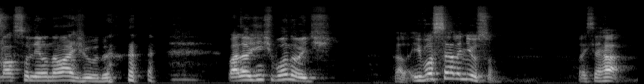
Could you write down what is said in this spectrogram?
Nosso leão não ajuda. Valeu, gente. Boa noite. E você, Lenilson? Para encerrar.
